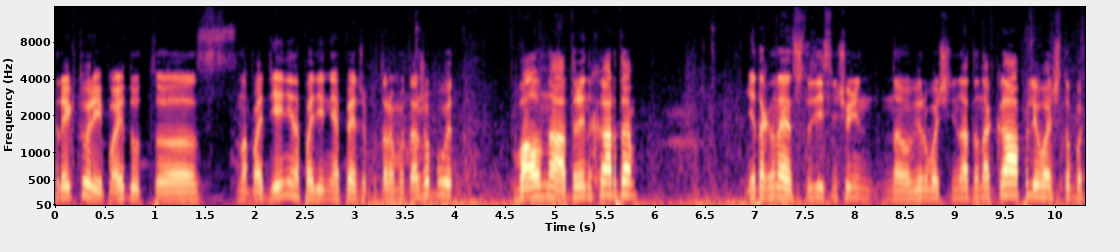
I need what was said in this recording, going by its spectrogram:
траектории пойдут э, нападения. Нападение, опять же, по второму этажу будет. Волна от Рейнхарда. Мне так нравится, что здесь ничего не, на Overwatch не надо накапливать, чтобы...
